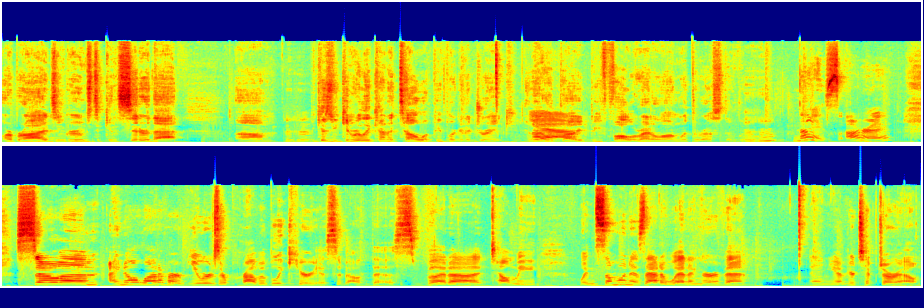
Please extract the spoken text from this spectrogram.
our brides and grooms to consider that um, because you can really kind of tell what people are going to drink, and I would Mm-hmm. Probably be follow right along with the rest of them. Nice. All right. So um, I know a lot of our viewers are probably curious about this, but uh, tell me, when someone is at a wedding or event and you have your tip jar out,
